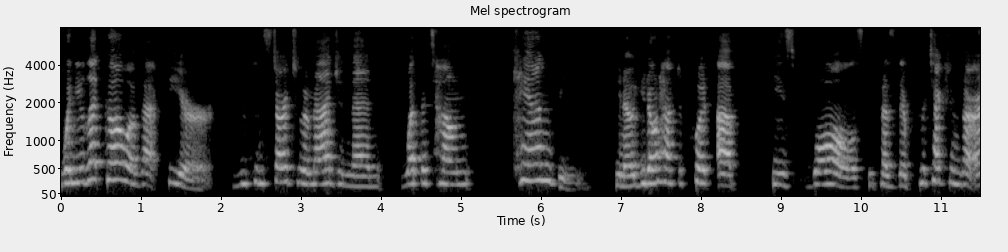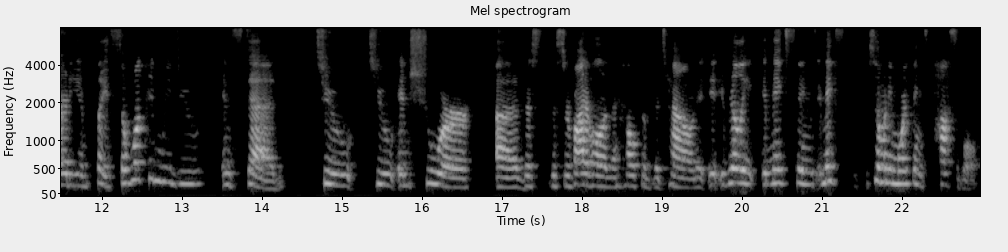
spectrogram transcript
When you let go of that fear you can start to imagine then what the town can be. You know, you don't have to put up these walls because their protections are already in place. So what can we do instead to to ensure uh, this the survival and the health of the town? It, it really it makes things it makes so many more things possible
